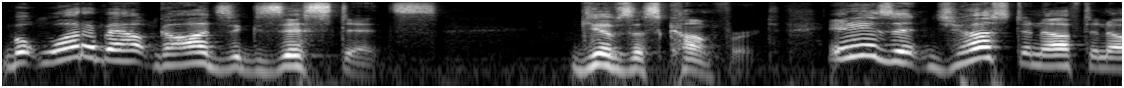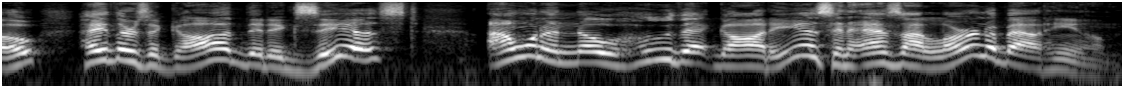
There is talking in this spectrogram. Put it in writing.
but what about God's existence gives us comfort? It isn't just enough to know, hey, there's a God that exists. I want to know who that God is, and as I learn about Him,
